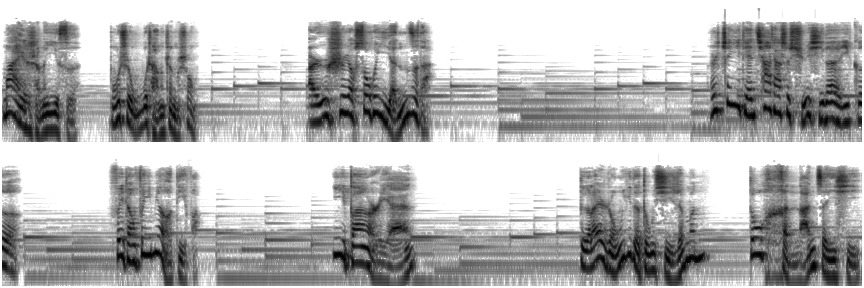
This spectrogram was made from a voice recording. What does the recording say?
卖是什么意思？不是无偿赠送。而是要收回银子的，而这一点恰恰是学习的一个非常微妙的地方。一般而言，得来容易的东西，人们都很难珍惜；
